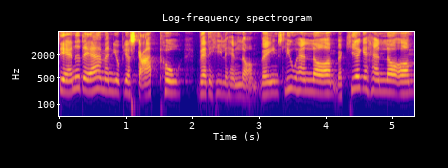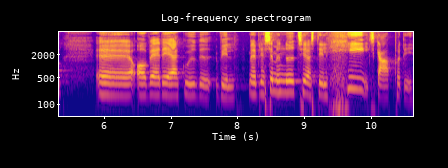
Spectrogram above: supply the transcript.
Det andet, det er, at man jo bliver skarp på, hvad det hele handler om. Hvad ens liv handler om, hvad kirke handler om, øh, og hvad det er, Gud ved, vil. Man bliver simpelthen nødt til at stille helt skarpt på det,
